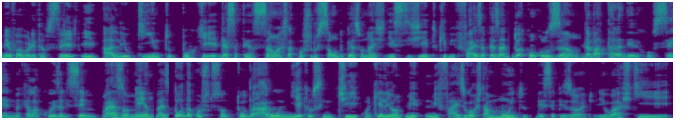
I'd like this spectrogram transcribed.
meu favorito é o sexto. E ali o quinto, porque dessa tensão, essa construção do personagem, esse jeito que me faz, apesar da conclusão da batalha dele com o Sandman, aquela coisa ali ser mais ou menos, mas toda a construção, toda a agonia que eu senti com aquele homem me, me faz gostar muito desse episódio. E eu acho que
